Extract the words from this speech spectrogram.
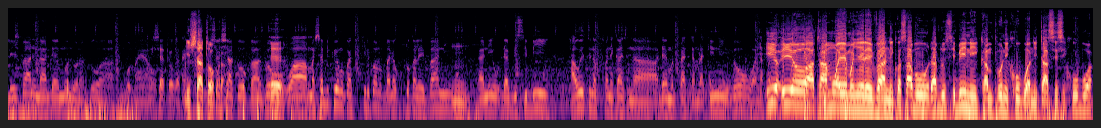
Leivani na Diamond wanatoa ngoma yao Ishatoka. Ishatoka. Ishatoka. Eh. Wa mashabiki wengi wakafikiri kwamba baada ya kutoka Levan Mm. yani WCB hawezi tena kufanya kazi na Diamond Platinum, lakini though wanafanya Hiyo hiyo ataamua yeye mwenyewe Levan kwa sababu WCB ni kampuni kubwa, ni taasisi kubwa,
